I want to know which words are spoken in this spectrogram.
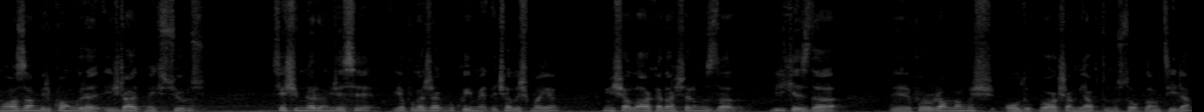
muazzam bir kongre icra etmek istiyoruz. Seçimler öncesi yapılacak bu kıymetli çalışmayı inşallah arkadaşlarımızla bir kez daha e, programlamış olduk bu akşam yaptığımız toplantıyla.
